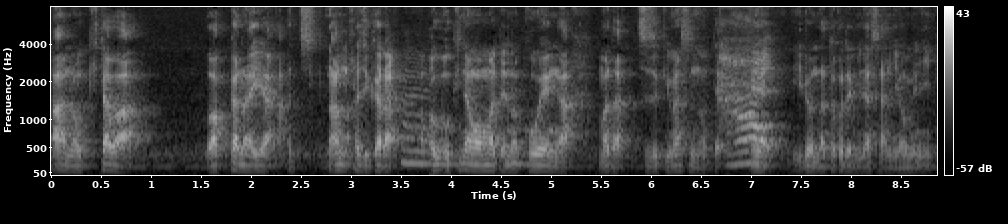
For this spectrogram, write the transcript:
あの北は稚内やあっちあの端から、沖縄までの公演がまだ続きますので、はい。えいろんなところで皆さんにお目に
